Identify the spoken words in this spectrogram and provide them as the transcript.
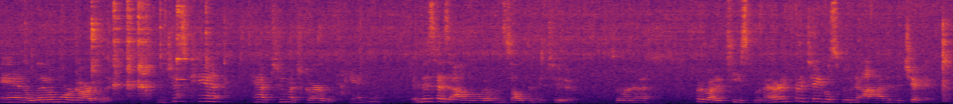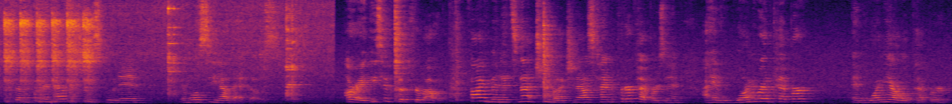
And a little more garlic. You just can't have too much garlic, can you? And this has olive oil and salt in it too. So we're going to put about a teaspoon. I already put a tablespoon on the chicken. So I'm putting another teaspoon in and we'll see how that goes. All right, these have cooked for about five minutes, not too much. Now it's time to put our peppers in. I have one red pepper and one yellow pepper.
